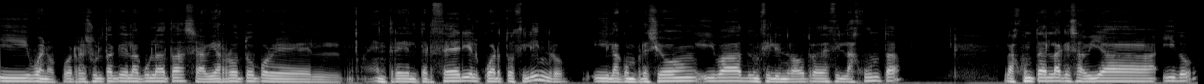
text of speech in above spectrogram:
y bueno, pues resulta que la culata se había roto por el, entre el tercer y el cuarto cilindro y la compresión iba de un cilindro a otro, es decir, la junta, la junta es la que se había ido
